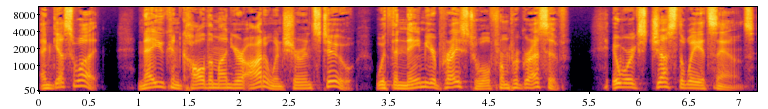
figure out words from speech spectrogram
And guess what? Now you can call them on your auto insurance too with the Name Your Price tool from Progressive. It works just the way it sounds.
